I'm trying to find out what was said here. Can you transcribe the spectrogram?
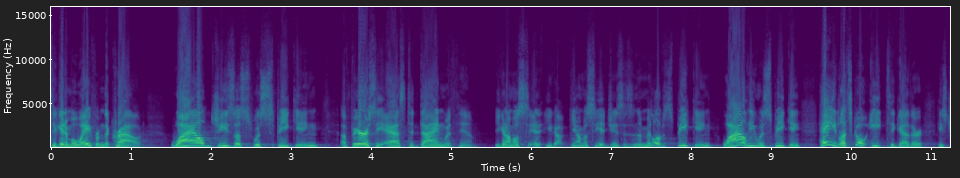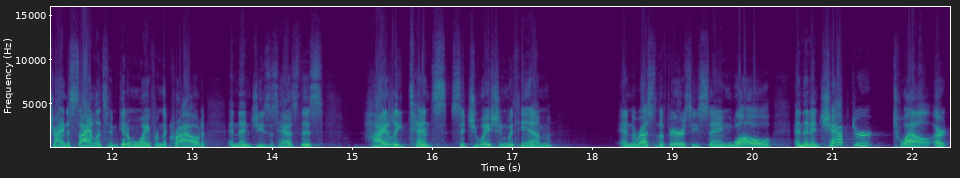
to get him away from the crowd. While Jesus was speaking, a Pharisee asked to dine with him. You can almost see it, you can almost see it. Jesus in the middle of speaking, while he was speaking, hey, let's go eat together. He's trying to silence him, get him away from the crowd. And then Jesus has this highly tense situation with him and the rest of the Pharisees saying, Whoa. And then in chapter 12, or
